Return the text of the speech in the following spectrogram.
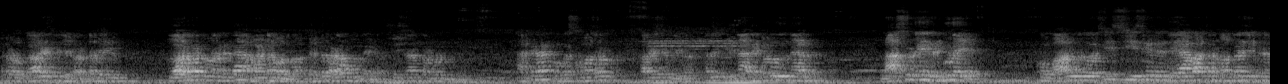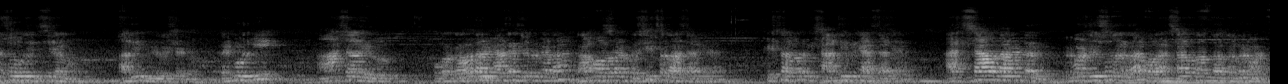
అక్కడ ఒక కాలేజ్ చెప్పారు. అంటే ద్వారపట్నం ఉన్నారు కదా ఆ మండపంలో. ఆ పెద్ద పడవ ఉంది అక్కడ. శ్రీశాంత్ ఉంటుంది అక్కడ ఒక సంవత్సరం కాలేజ్ అది విన్నారు ఎక్కడో విన్నారు. లాస్ట్ డే రెగ్యులర్ అయ్యారు. ఒక బాలుడు వచ్చి శ్రీశ్రీ దేవాపాత్ర మంత్రం చెప్పిన షో ఇచ్చినాము అది విషయం రెగ్యుడికి ఆచార్యుడు ఒక గౌతానికి ఆచార్య చెప్పారు కదా రామావతారానికి ప్రశిక్షణ ఆచార్య. కృష్ణావతారికి శాంతిగిరి ఆచార్య. అక్షావతారం అంటారు. నిర్మాణం చూస్తున్నారు కదా వాళ్ళు అక్షావతారం నిర్మాణం పెరుమాడు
